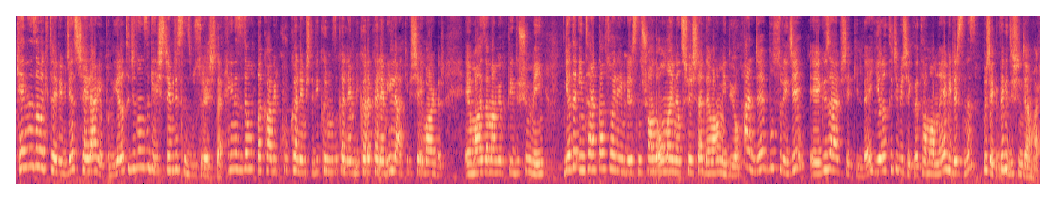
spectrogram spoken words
kendinize vakit ayırabileceğiniz şeyler yapın. Yaratıcılığınızı geliştirebilirsiniz bu süreçte. Evinizde mutlaka bir kuru kalem, işte bir kırmızı kalem, bir kara kalem illaki bir şey vardır. E, malzemem yok diye düşünmeyin. Ya da internetten söyleyebilirsiniz. Şu anda online alışverişler devam ediyor. Bence bu süreci e, güzel bir şekilde, yaratıcı bir şekilde tamamlayabilirsiniz. Bu şekilde bir düşüncem var.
